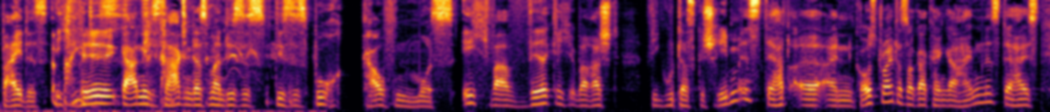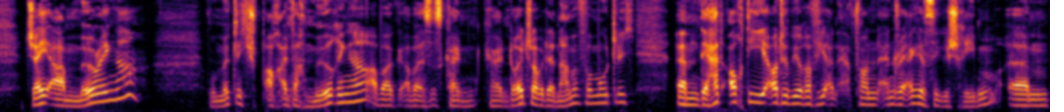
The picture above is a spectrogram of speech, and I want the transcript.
Beides. Ich Beides. will gar nicht sagen, dass man dieses, dieses Buch kaufen muss. Ich war wirklich überrascht, wie gut das geschrieben ist. Der hat äh, einen Ghostwriter, das ist auch gar kein Geheimnis, der heißt J.R. Möhringer womöglich auch einfach Möhringer, aber, aber es ist kein, kein Deutscher, aber der Name vermutlich. Ähm, der hat auch die Autobiografie von Andre Agassi geschrieben. Ähm,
